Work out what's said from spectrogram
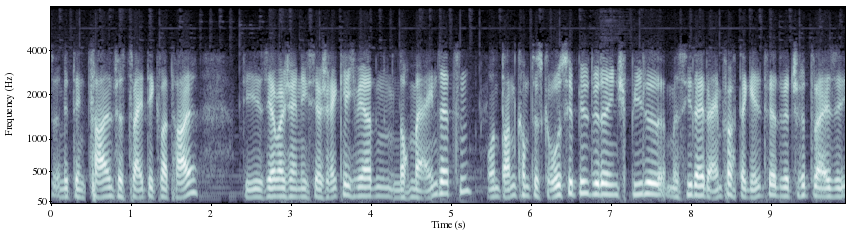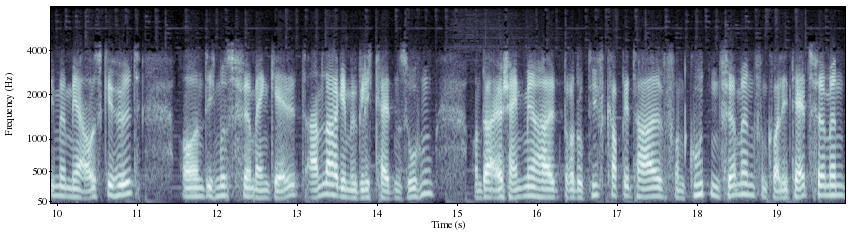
mit den Zahlen fürs zweite Quartal die sehr wahrscheinlich sehr schrecklich werden, nochmal einsetzen. Und dann kommt das große Bild wieder ins Spiel. Man sieht halt einfach, der Geldwert wird schrittweise immer mehr ausgehöhlt und ich muss für mein Geld Anlagemöglichkeiten suchen. Und da erscheint mir halt Produktivkapital von guten Firmen, von Qualitätsfirmen,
